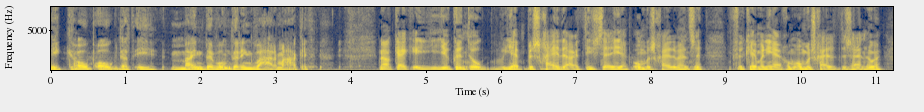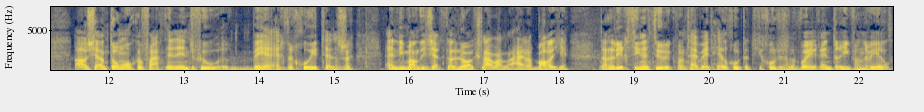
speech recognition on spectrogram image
Ik hoop ook dat hij mijn bewondering waarmaakt. Nou, kijk, je kunt ook... Je hebt bescheiden artiesten en je hebt onbescheiden mensen. Vind ik helemaal niet erg om onbescheiden te zijn, hoor. Als je aan Tom Okker vraagt in een interview... ben je echt een goede tennisser? En die man die zegt, nou, ik sla wel een aardig balletje. Dan ligt hij natuurlijk, want hij weet heel goed dat hij goed is. Dan word je geen drie van de wereld.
